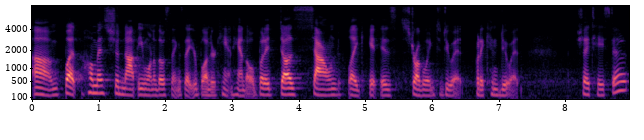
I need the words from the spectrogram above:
Um, but hummus should not be one of those things that your blender can't handle, but it does sound like it is struggling to do it, but it can do it. Should I taste it?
